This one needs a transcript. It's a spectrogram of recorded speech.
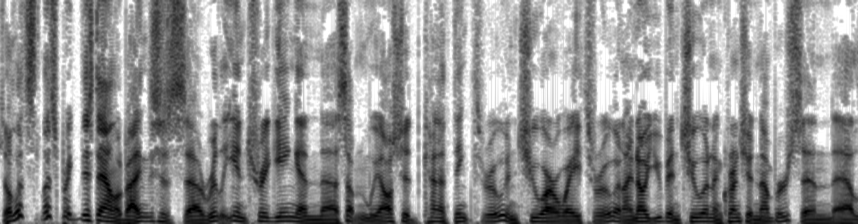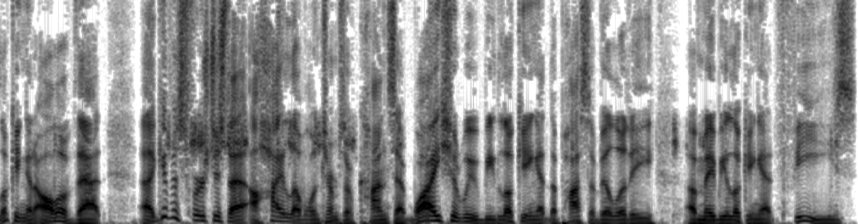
So let's let's break this down a little bit. I think this is uh, really intriguing and uh, something we all should kind of think through and chew our way through. And I know you've been chewing and crunching numbers and uh, looking at all of that. Uh, give us first just a, a, high level in terms of concept. Why should we be looking at the possibility of maybe looking at fees,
